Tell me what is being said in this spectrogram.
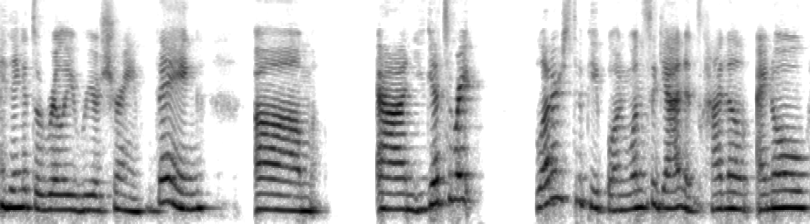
I think it's a really reassuring thing. Um, and you get to write letters to people. And once again, it's kind of, I know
